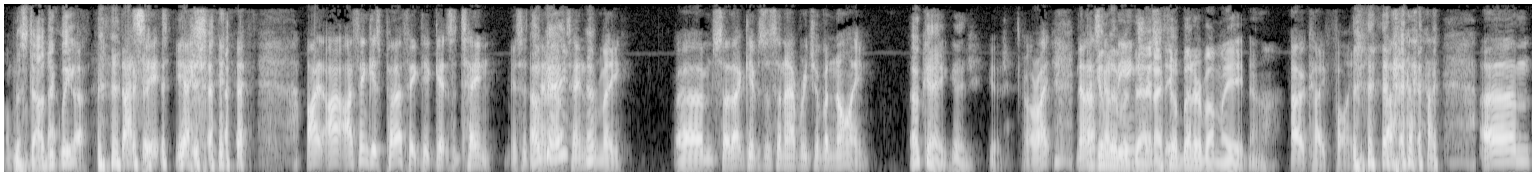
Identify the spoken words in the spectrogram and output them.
I'm Nostalgically? That. That's it. Yes. I, I I think it's perfect. It gets a 10. It's a 10 out of 10 yep. for me. Um, so that gives us an average of a nine. Okay, good, good. All right. Now I that's can going live to be with that. I feel better about my eight now. Okay, fine. um,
